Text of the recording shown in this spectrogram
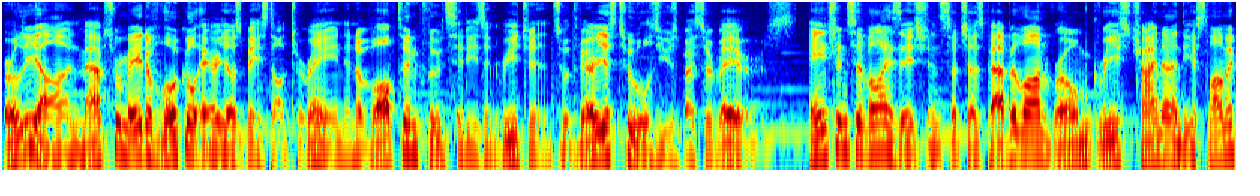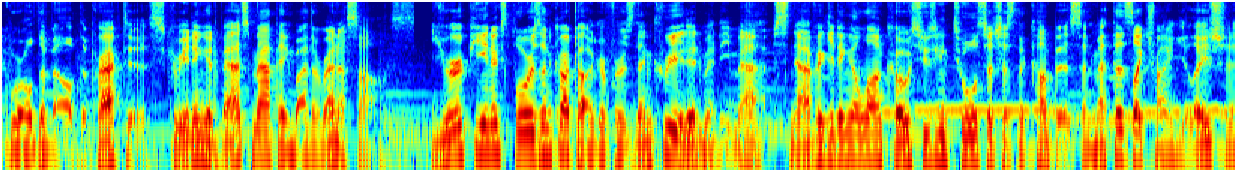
Early on, maps were made of local areas based on terrain and evolved to include cities and regions, with various tools used by surveyors. Ancient civilizations such as Babylon, Rome, Greece, China, and the Islamic world developed the practice, creating advanced mapping by the Renaissance. European explorers and cartographers then created many maps, navigating along coasts using tools such as the compass and methods like triangulation,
